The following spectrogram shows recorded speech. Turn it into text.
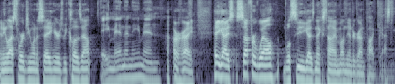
Any last words you want to say here as we close out? Amen and amen. All right. Hey, guys, suffer well. We'll see you guys next time on the Underground Podcast.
